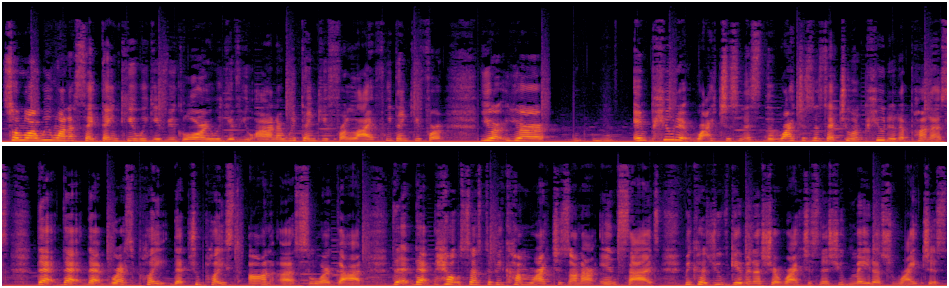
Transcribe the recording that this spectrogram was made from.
So Lord, we want to say thank you. We give you glory. We give you honor. We thank you for life. We thank you for your your imputed righteousness, the righteousness that you imputed upon us, that that that breastplate that you placed on us, Lord God, that that helps us to become righteous on our insides because you've given us your righteousness. You've made us righteous,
